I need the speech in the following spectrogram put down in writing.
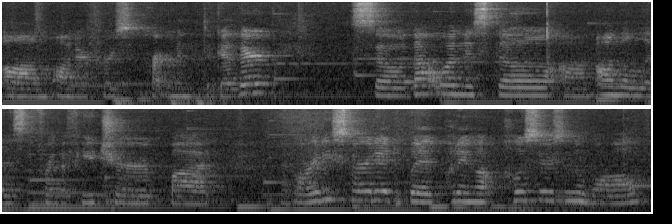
um, on our first apartment together. So that one is still um, on the list for the future, but I've already started with putting up posters in the wall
